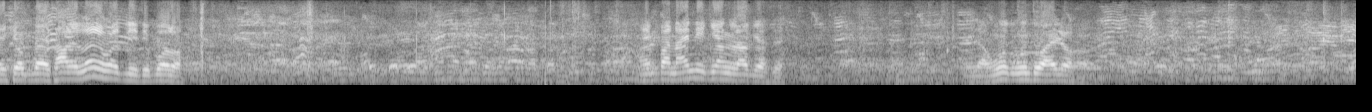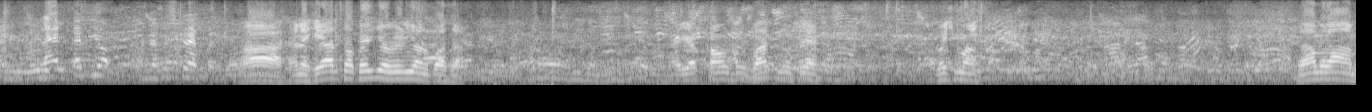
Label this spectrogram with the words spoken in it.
અશોકભાઈ થાળે લઈ હોય લીધી બોલો. એમ પણ નાની ક્યાંક લાગે છે? એટલે હું જ ઊંધો આવ્યો લાઈક અને સબસ્ક્રાઇબ કરજો હા, અને શેર તો કરજો વીડિયો પાછા. એક કાઉન્ટર ભાતનું છે. વચમાં. રામ રામ.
